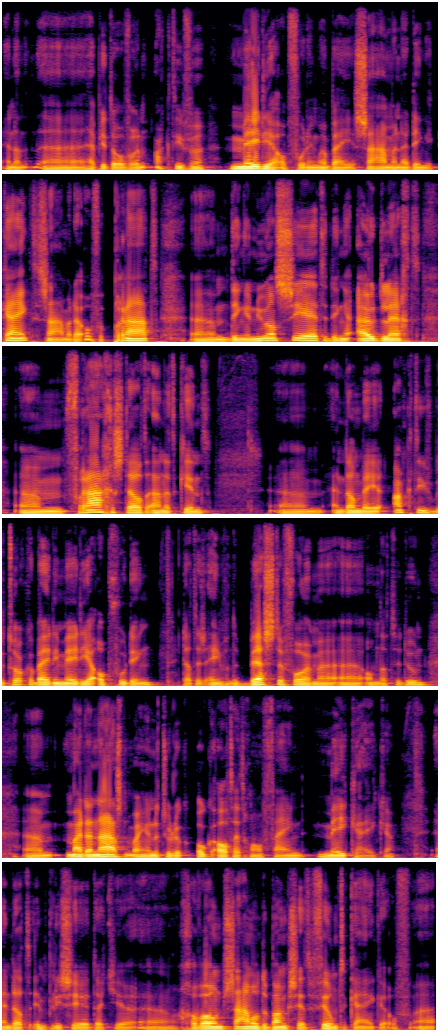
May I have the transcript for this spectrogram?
En dan heb je het over een actieve mediaopvoeding, waarbij je samen naar dingen kijkt, samen daarover praat, um, dingen nuanceert, dingen uitlegt, vragen stelt aan het kind. Um, en dan ben je actief betrokken bij die mediaopvoeding. Dat is een van de beste vormen uh, om dat te doen. Um, maar daarnaast mag je natuurlijk ook altijd gewoon fijn meekijken. En dat impliceert dat je uh, gewoon samen op de bank zit film te kijken of uh,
